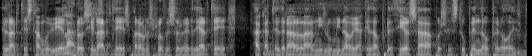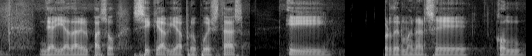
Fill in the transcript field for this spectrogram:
El arte está muy bien, Claro, pero si sí, el arte es para los profesores de arte, la catedral la han iluminado y ha quedado preciosa, pues estupendo, pero es- de ahí a dar el paso, sí que había propuestas y por de hermanarse con,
